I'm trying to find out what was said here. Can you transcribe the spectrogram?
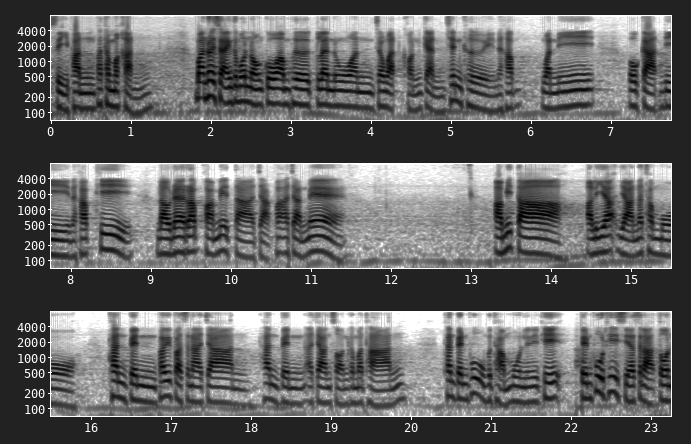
84,000 พระธรรมขันธ์บ้านห้วยแสงตำบลหนองโกอำเภอกระนวลจังหวัดขอนแก่นเช่นเคยนะครับ วันนี้โอกาสดีนะครับที่เราได้รับความเมตตาจากพระอาจารย์แม่ อามิตาอริยญาณธรรมโม ท่านเป็นพระวิปัสสนาจารย์ ท่านเป็นอาจารย์สอนกรรมฐาน ท่านเป็นผู้อุปถัมภ์มูลนิธิ เป็นผู้ที่เสียสละตน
